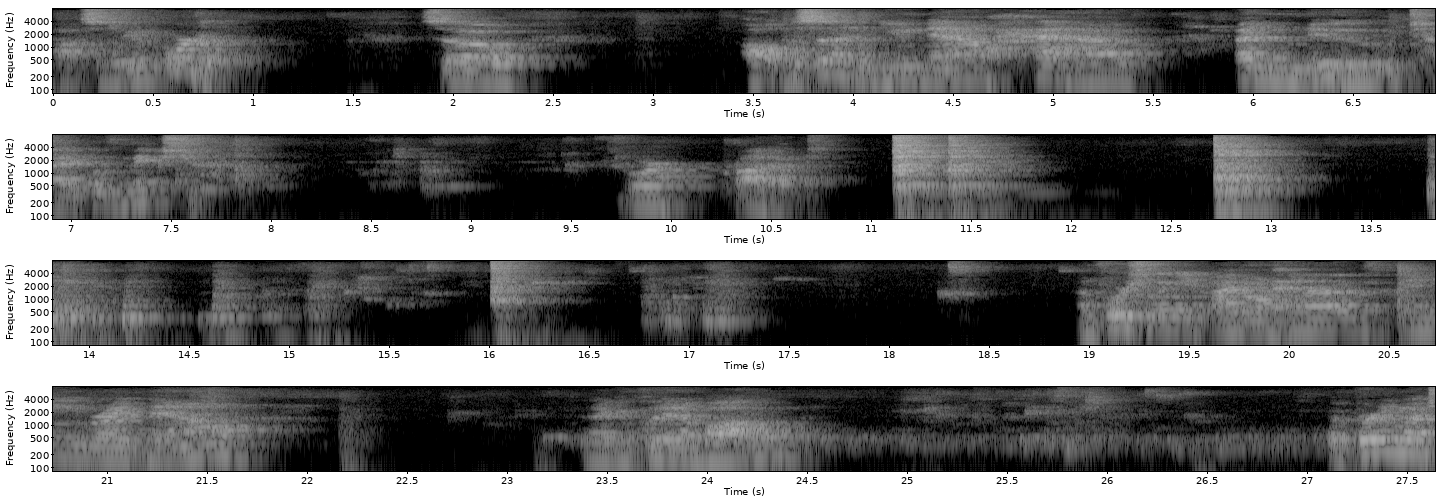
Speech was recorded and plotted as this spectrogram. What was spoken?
possibly a cordial. So all of a sudden you now have a new type of mixture or product. Unfortunately, I don't have any right now that I can put in a bottle. But pretty much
